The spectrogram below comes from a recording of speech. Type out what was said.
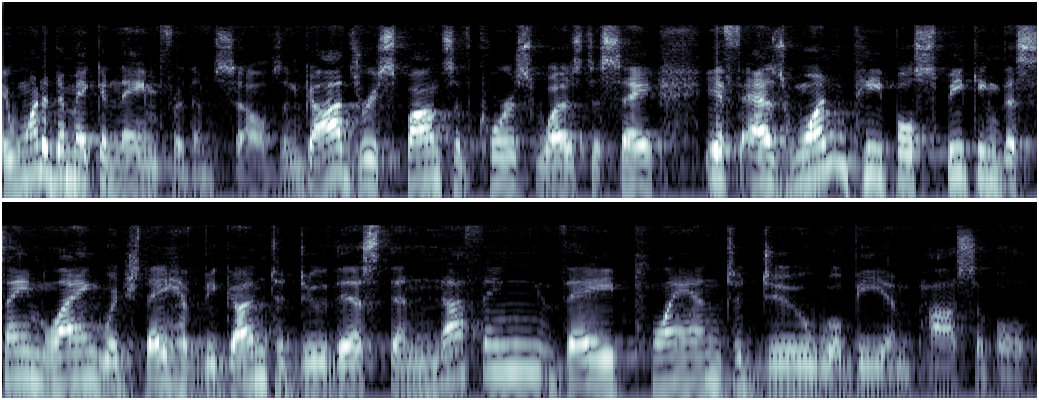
They wanted to make a name for themselves. And God's response, of course, was to say, if as one people speaking the same language they have begun to do this, then nothing they plan to do will be impossible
